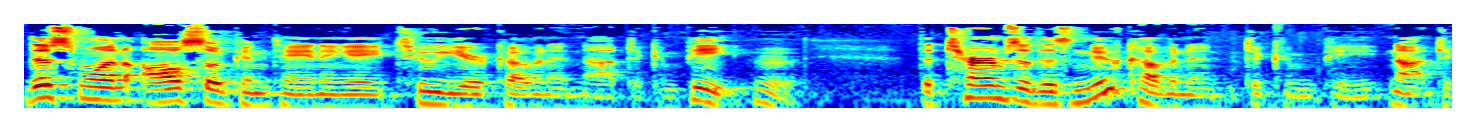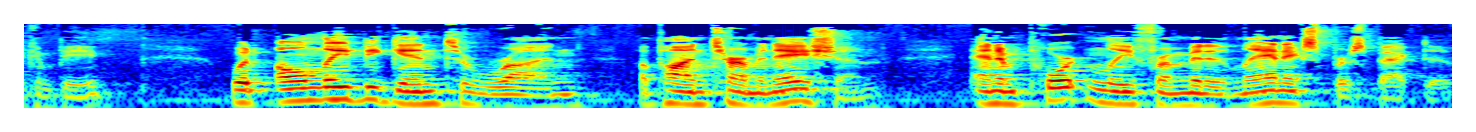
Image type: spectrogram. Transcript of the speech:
this one also containing a two year covenant not to compete. Hmm. The terms of this new covenant to compete, not to compete, would only begin to run upon termination, and importantly, from Mid Atlantic's perspective,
